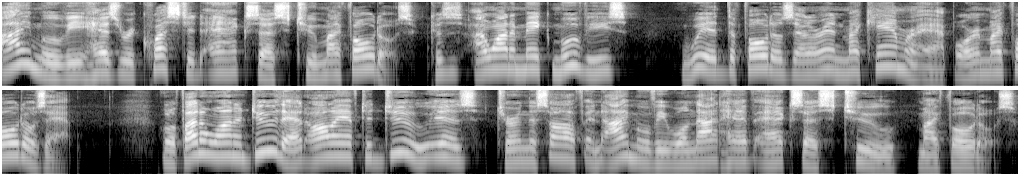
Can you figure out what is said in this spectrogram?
iMovie has requested access to my photos because I want to make movies with the photos that are in my camera app or in my Photos app. Well, if I don't want to do that, all I have to do is turn this off and iMovie will not have access to my photos.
